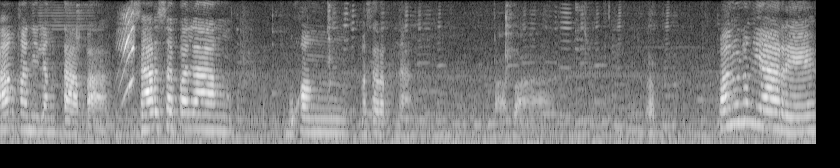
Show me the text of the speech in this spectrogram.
Ang kanilang tapa. Sarsa pa lang, mukhang masarap na. Tapa. Sarap. Paano nangyari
